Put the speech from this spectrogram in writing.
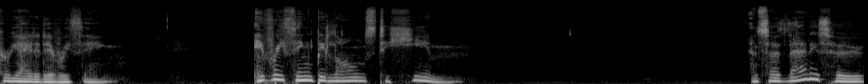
created everything. Everything belongs to Him. And so that is who,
